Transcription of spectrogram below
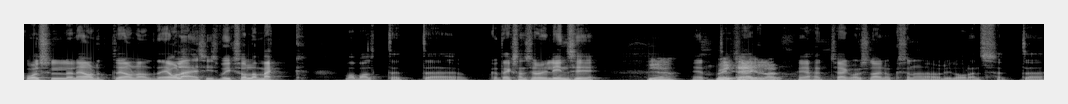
kui Olsil Leonard, Leonard ei ole, siis võiks olla Mac vabalt, et äh, ka Texansil oli Lindsay jah, või Taylor. jah, et Jaguarsil ainukesena oli Lawrence, et äh,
